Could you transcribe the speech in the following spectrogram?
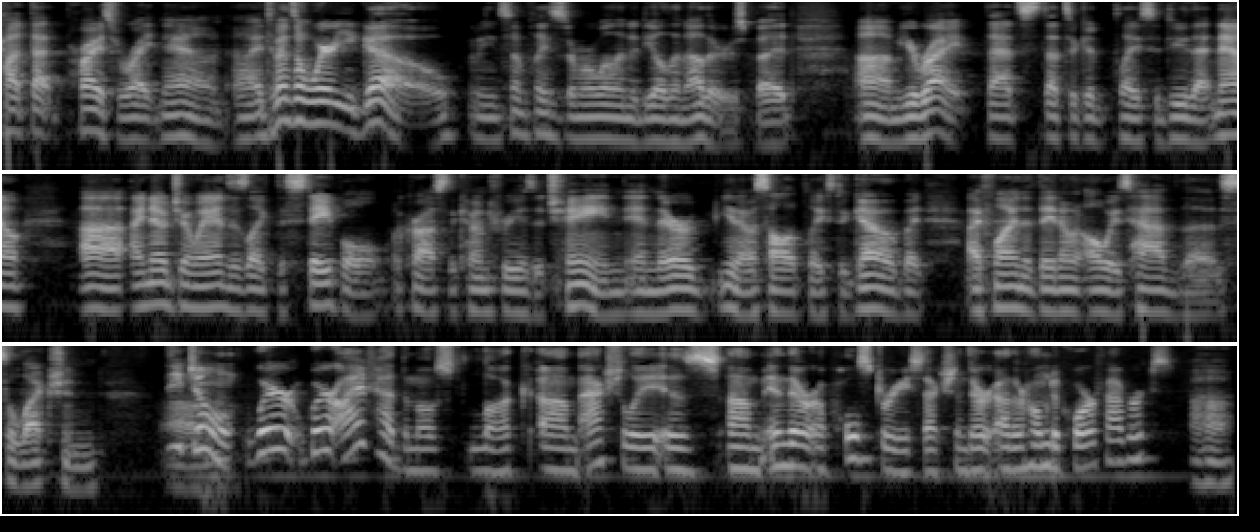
cut that price right down. Uh, it depends on where you go. I mean, some places are more willing to deal than others, but um, you're right. That's that's a good place to do that. Now. Uh, I know Jo-Ann's is like the staple across the country as a chain, and they're you know a solid place to go. But I find that they don't always have the selection. They um, don't. Where where I've had the most luck, um, actually, is um, in their upholstery section. Their other home decor fabrics. Uh huh.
